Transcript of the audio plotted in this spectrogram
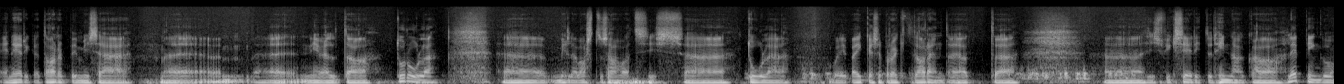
energiatarbimise äh, äh, nii-öelda turule, mille vastu saavad siis tuule või päikeseprojektide arendajad siis fikseeritud hinnaga lepingu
